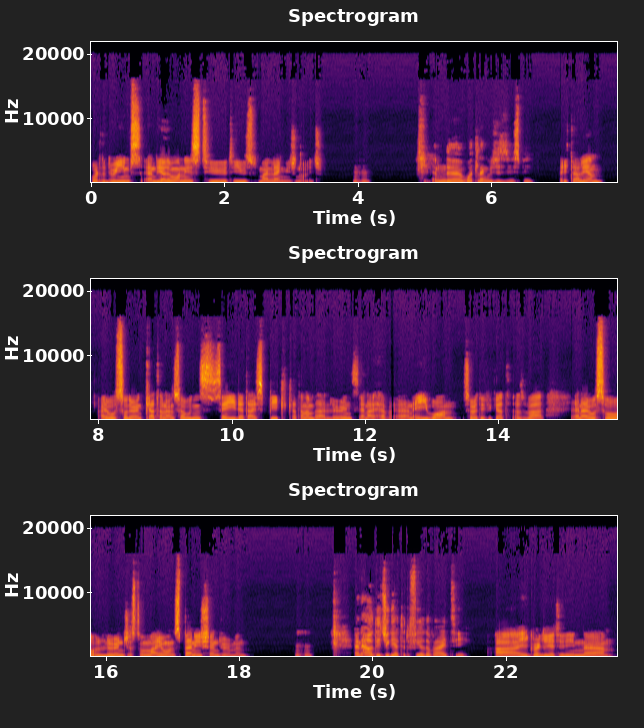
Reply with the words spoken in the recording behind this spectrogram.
for the dreams. And the other one is to, to use my language knowledge. Mm-hmm. And uh, what languages do you speak? Italian. I also learned Catalan, so I wouldn't say that I speak Catalan, but I learned and I have an A1 certificate as well. And I also learned just on my own Spanish and German. Mm-hmm. And how did you get to the field of IT? I graduated in um,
